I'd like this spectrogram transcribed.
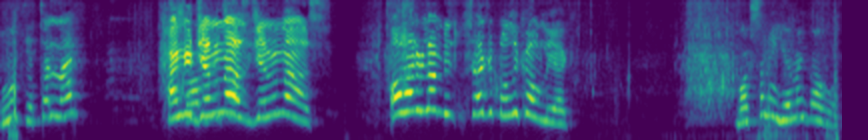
Umut yeter lan. Kanka canın az canın az. Aa harbi lan biz sadece balık avlayak. Baksana yemek bak.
